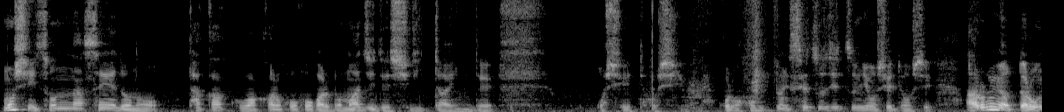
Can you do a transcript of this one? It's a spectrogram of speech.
もしそんな精度の高く分かる方法があればマジで知りたいんで教えてほしいよね。これは本当に切実に教えてほしい。あるんやったら教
